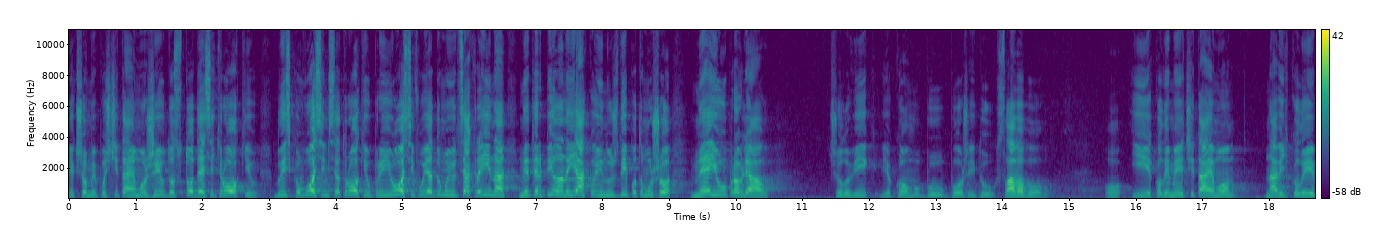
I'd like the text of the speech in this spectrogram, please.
якщо ми посчитаємо, жив до 110 років, близько 80 років при Іосифу, я думаю, ця країна не терпіла ніякої нужди, тому що нею управляв чоловік, в якому був Божий Дух. Слава Богу! О, і коли ми читаємо, навіть коли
